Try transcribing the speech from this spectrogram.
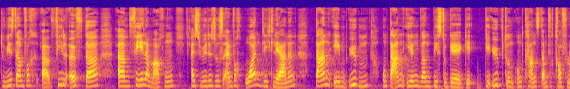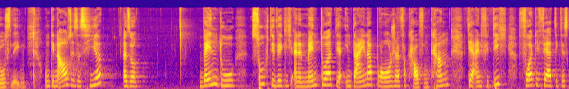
Du wirst einfach äh, viel öfter ähm, Fehler machen, als würdest du es einfach ordentlich lernen, dann eben üben und dann irgendwann bist du ge, ge, geübt und, und kannst einfach drauf loslegen. Und genauso ist es hier. Also wenn du such dir wirklich einen Mentor, der in deiner Branche verkaufen kann, der ein für dich vorgefertigtes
